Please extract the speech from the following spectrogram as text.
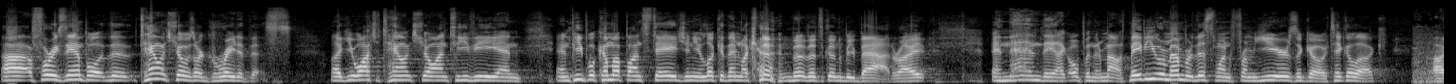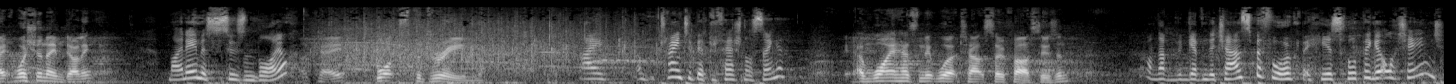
Uh, for example, the talent shows are great at this. Like you watch a talent show on TV and, and people come up on stage and you look at them like, that's going to be bad, right? And then they like open their mouth. Maybe you remember this one from years ago. Take a look. All right, what's your name, darling? My name is Susan Boyle. Okay, what's the dream? I, I'm trying to be a professional singer. And why hasn't it worked out so far, Susan? I've never been given the chance before, but here's hoping it'll change.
